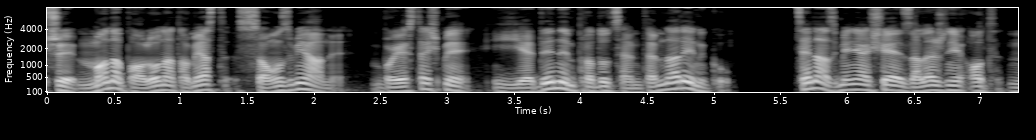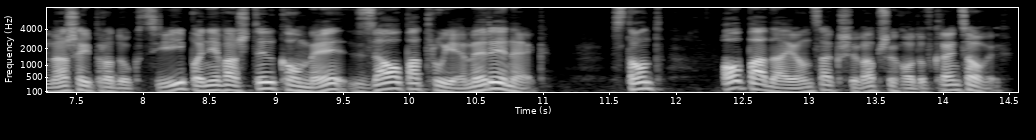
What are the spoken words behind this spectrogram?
Przy monopolu natomiast są zmiany, bo jesteśmy jedynym producentem na rynku. Cena zmienia się zależnie od naszej produkcji, ponieważ tylko my zaopatrujemy rynek. Stąd opadająca krzywa przychodów krańcowych.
